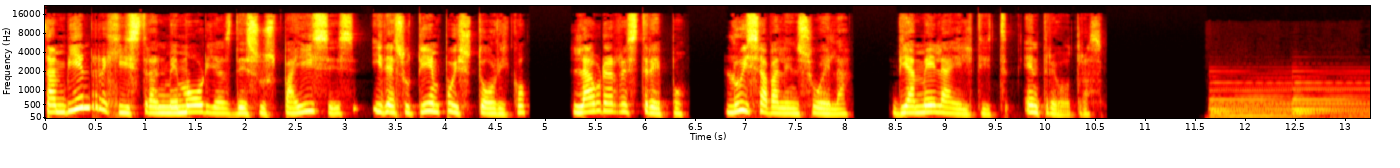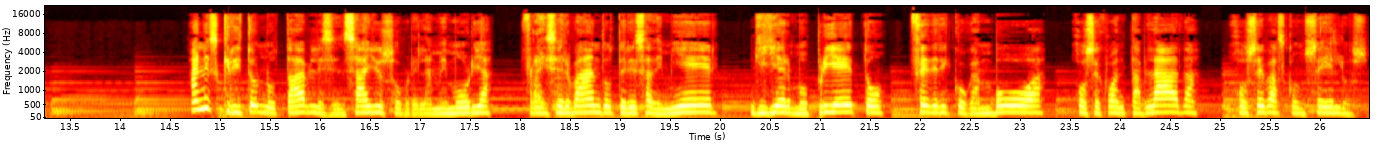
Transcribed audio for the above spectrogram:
También registran memorias de sus países y de su tiempo histórico Laura Restrepo, Luisa Valenzuela, Diamela Eltit, entre otras. Han escrito notables ensayos sobre la memoria Fray Servando, Teresa de Mier, Guillermo Prieto, Federico Gamboa, José Juan Tablada, José Vasconcelos.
